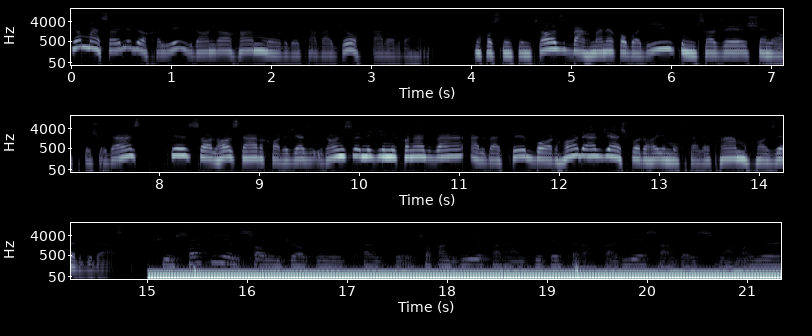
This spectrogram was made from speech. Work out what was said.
یا مسائل داخلی ایران را هم مورد توجه قرار دهند. نخستین فیلمساز بهمن قبادی فیلمساز شناخته شده است که سالهاست در خارج از ایران زندگی می کند و البته بارها در جشنواره های مختلف هم حاضر بوده است. فیلمسازی امسال اونجا بود از سخنگوی فرهنگی بیت رهبری سردار سینمای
